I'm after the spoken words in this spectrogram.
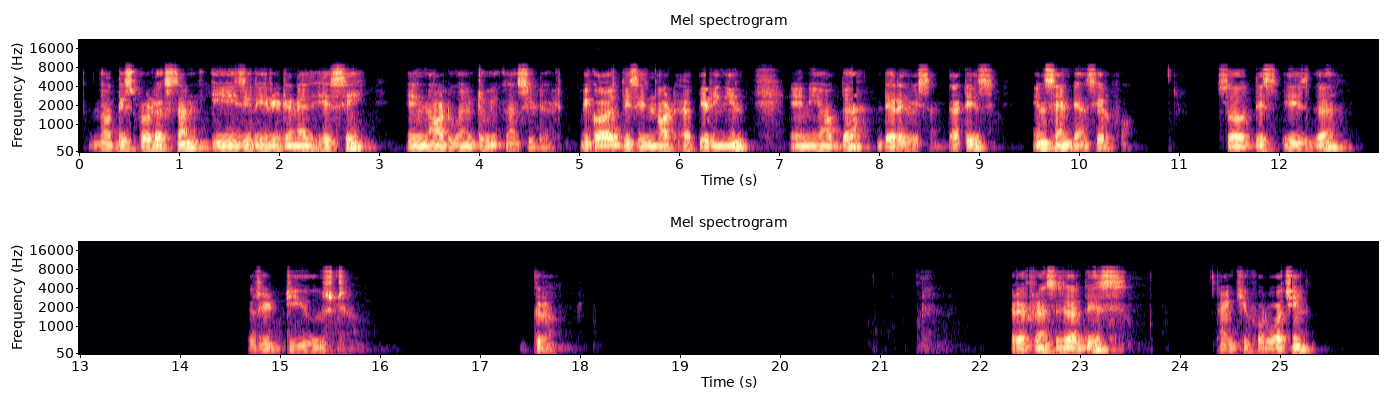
Now this production is rewritten as AC is not going to be considered because this is not appearing in any of the derivation that is in sentential form. So this is the reduced grammar. references are this thank you for watching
